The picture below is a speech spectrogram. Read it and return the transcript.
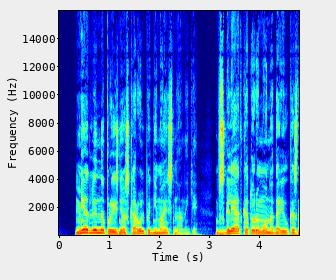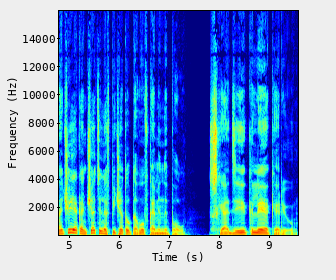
— медленно произнес король, поднимаясь на ноги. Взгляд, которым он одарил казначей, окончательно впечатал того в каменный пол. «Сходи к лекарю.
